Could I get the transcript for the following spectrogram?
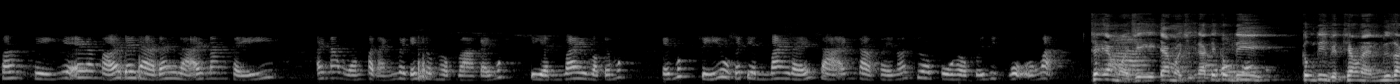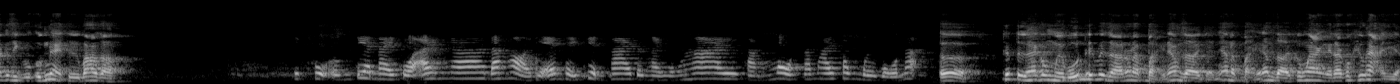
Vâng thì như em đang nói ở đây là đây là anh đang thấy anh đang muốn phản ánh về cái trường hợp là cái mức tiền vay và cái mức cái mức phí của cái tiền vay đấy và anh cảm thấy nó chưa phù hợp với dịch vụ đúng không ạ thế em hỏi chị em hỏi chị là cái công ty công ty Viettel này đưa ra cái dịch vụ ứng này từ bao giờ dịch vụ ứng tiền này của anh à, đang hỏi thì em thấy triển khai từ ngày mùng 2 tháng 1 năm 2014 ạ. Ờ, thế từ 2014 đến bây giờ nó là 7 năm rồi, chả nhẽ là 7 năm rồi không ai người ta có khiếu nại gì cả.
